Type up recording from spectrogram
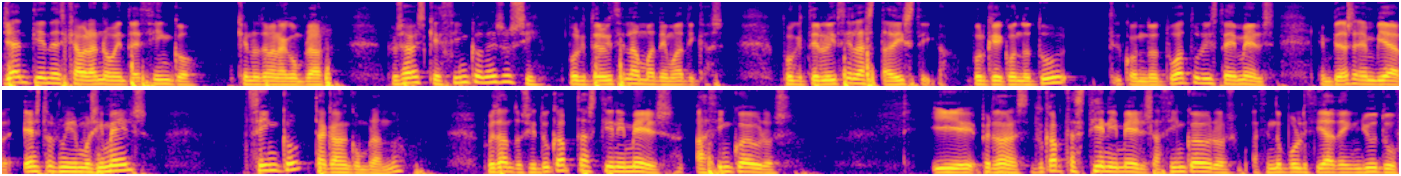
Ya entiendes que habrá 95 que no te van a comprar. Pero sabes que 5 de esos sí, porque te lo dicen las matemáticas, porque te lo dice la estadística. Porque cuando tú, cuando tú a tu lista de emails le empiezas a enviar estos mismos emails, 5 te acaban comprando. Por tanto, si tú captas 100 emails a 5 euros, y perdona, si tú captas 100 emails a 5 euros haciendo publicidad en YouTube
